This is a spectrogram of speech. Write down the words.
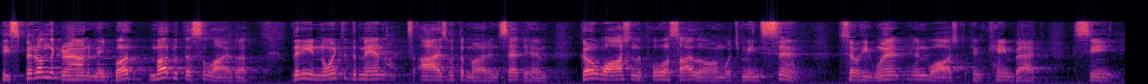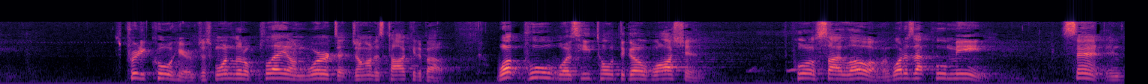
he spit on the ground and made mud, with the saliva. Then he anointed the man's eyes with the mud and said to him, Go wash in the pool of Siloam, which means sin. So he went and washed and came back seeing. It's pretty cool here. Just one little play on words that John is talking about. What pool was he told to go wash in? Pool of Siloam. And what does that pool mean? Sent. And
